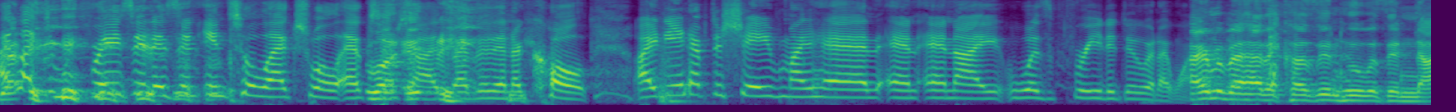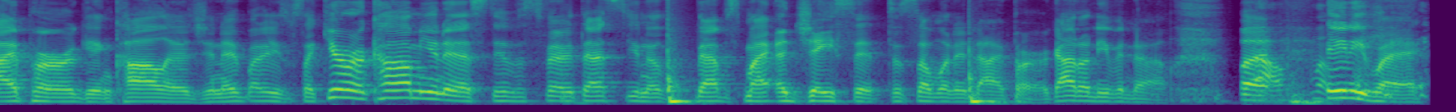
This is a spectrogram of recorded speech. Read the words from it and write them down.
I, I like to rephrase it as an intellectual exercise rather than a cult. I didn't have to shave my head and, and I was free to do what I wanted. I remember I had a cousin who was in NYPIRG in college and everybody was like, You're a communist. It was very, that's, you know, that was my adjacent to someone in NYPIRG. I don't even know. But oh, well. anyway,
